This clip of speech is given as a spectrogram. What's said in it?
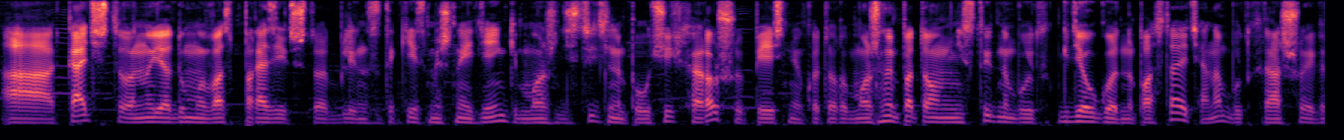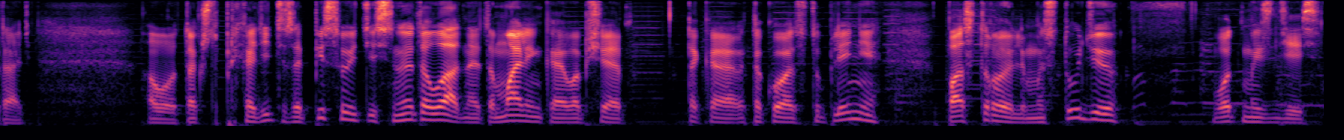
а качество, ну, я думаю, вас поразит, что, блин, за такие смешные деньги можно действительно получить хорошую песню, которую можно потом не стыдно будет где угодно поставить, и она будет хорошо играть. Вот, так что приходите, записывайтесь. Ну, это ладно, это маленькое вообще такая, такое отступление. Построили мы студию, вот мы здесь.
